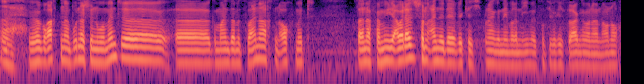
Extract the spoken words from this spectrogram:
Ah, wir verbrachten wunderschöne Momente, äh, gemeinsames Weihnachten, auch mit seiner Familie. Aber das ist schon eine der wirklich unangenehmeren E-Mails, muss ich wirklich sagen, wenn man dann auch noch.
